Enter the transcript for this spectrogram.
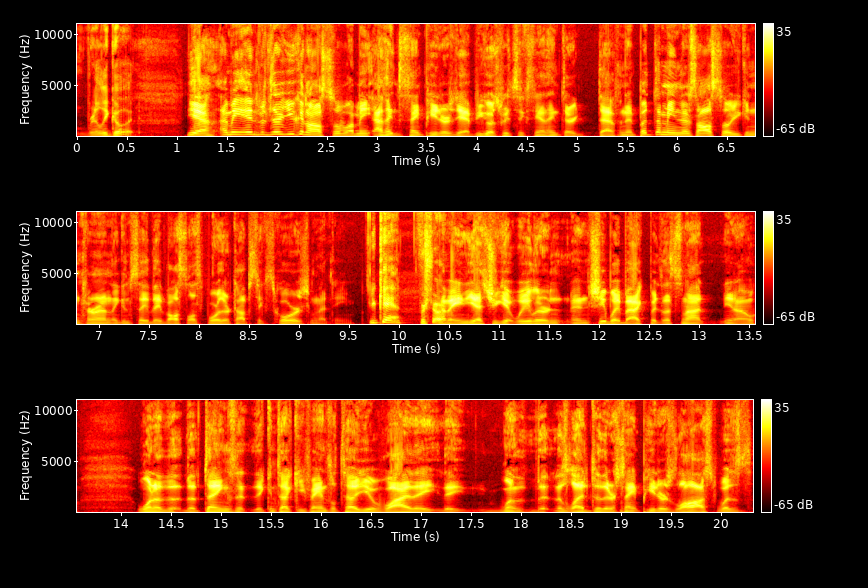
really good. Yeah, I mean, but there, you can also, I mean, I think the St. Peter's, yeah, if you go Sweet 16, I think they're definite. But I mean, there's also, you can turn around and you can say they've also lost four of their top six scorers from that team. You can, for sure. I mean, yes, you get Wheeler and, and Tshiebwe back, but let's not, you know, one of the, the things that the Kentucky fans will tell you of why they, they one of the, that led to their St. Peter's loss was,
